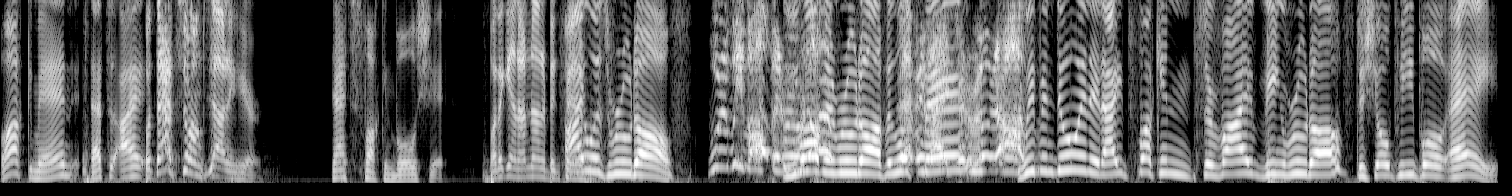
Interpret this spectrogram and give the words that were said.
fuck, man. That's I. But that song's out of here. that's fucking bullshit. But again, I'm not a big fan. I was Rudolph. We- We've all been Rudolph. We've all been Rudolph. And look, Everybody's man, been Rudolph. we've been doing it. I fucking survived being Rudolph to show people, hey,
